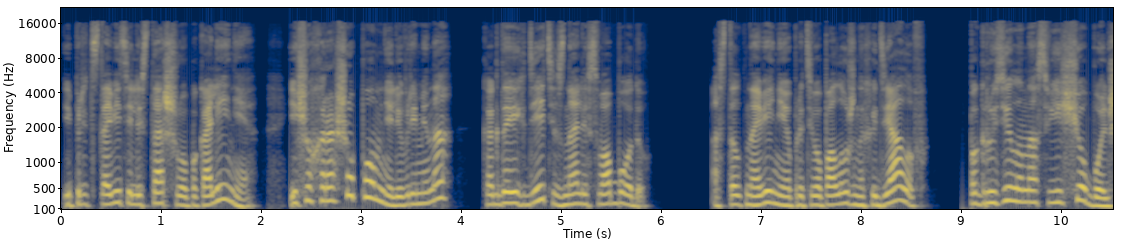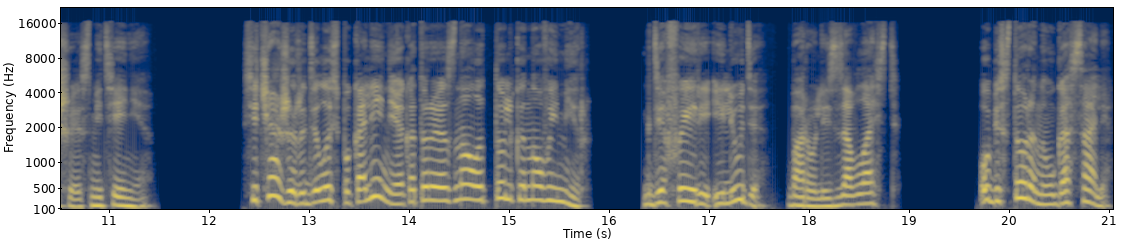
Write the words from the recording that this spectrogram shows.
и представители старшего поколения еще хорошо помнили времена, когда их дети знали свободу а столкновение противоположных идеалов погрузило нас в еще большее смятение. Сейчас же родилось поколение, которое знало только новый мир, где фейри и люди боролись за власть. Обе стороны угасали.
